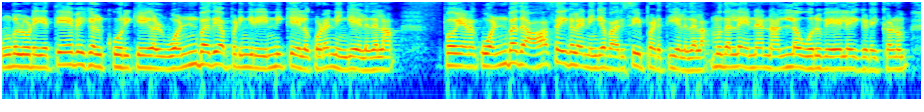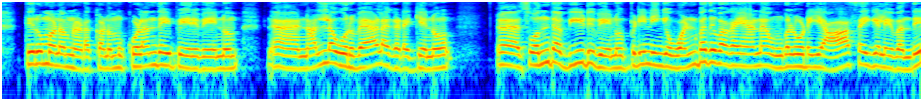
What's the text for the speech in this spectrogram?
உங்களுடைய தேவைகள் கோரிக்கைகள் ஒன்பது அப்படிங்கிற எண்ணிக்கையில கூட நீங்க எழுதலாம். இப்போ எனக்கு ஒன்பது ஆசைகளை நீங்க வரிசைப்படுத்தி எழுதலாம். முதல்ல என்ன நல்ல ஒரு வேலை கிடைக்கணும் திருமணம் நடக்கணும் குழந்தை பேர் வேணும் நல்ல ஒரு வேலை கிடைக்கணும் சொந்த வீடு வேணும். இப்படி நீங்க ஒன்பது வகையான உங்களுடைய ஆசைகளை வந்து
